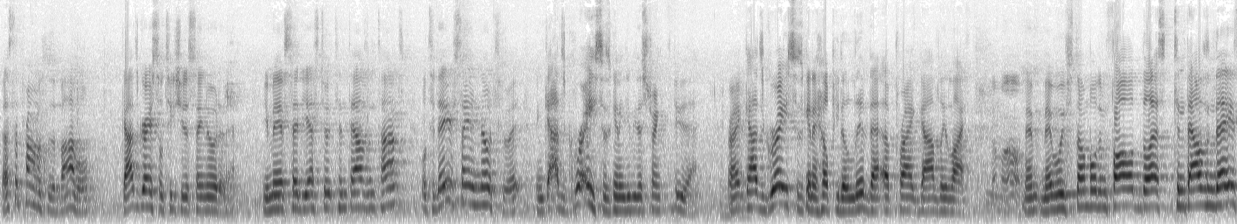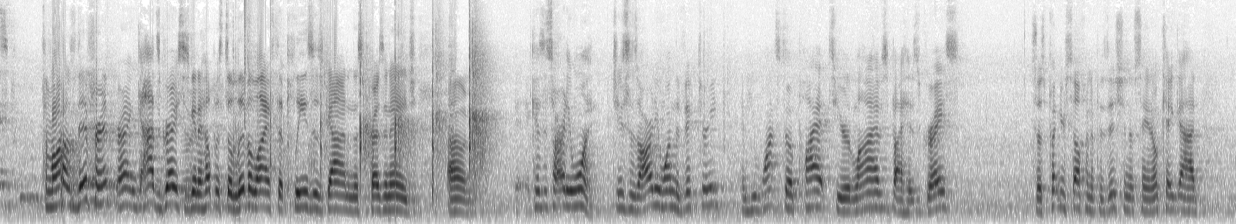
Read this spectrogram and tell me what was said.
That's the promise of the Bible. God's grace will teach you to say no to that. You may have said yes to it 10,000 times. Well, today you're saying no to it, and God's grace is going to give you the strength to do that. Right? God's grace is going to help you to live that upright, godly life. Come on. Maybe we've stumbled and fallen the last 10,000 days. Tomorrow's different, right? And God's grace is going to help us to live a life that pleases God in this present age um, because it's already won. Jesus has already won the victory, and He wants to apply it to your lives by His grace. So it's putting yourself in a position of saying, okay, God,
